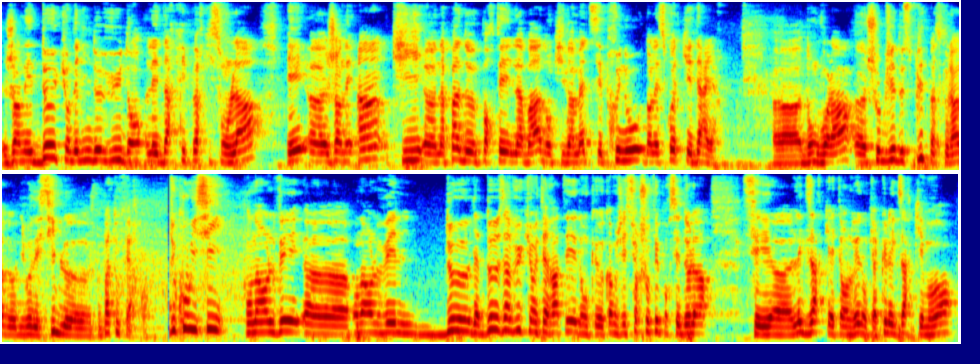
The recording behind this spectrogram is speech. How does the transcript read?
J'en ai deux qui ont des lignes de vue dans les Dark Reapers qui sont là. Et euh, j'en ai un qui euh, n'a pas de portée là-bas, donc il va mettre ses pruneaux dans l'escouade qui est derrière. Euh, donc voilà, je suis obligé de split parce que là, au niveau des cibles, je peux pas tout faire. Quoi. Du coup ici, on a enlevé, on a enlevé deux, il y a deux invus qui ont été ratés, donc euh, comme j'ai surchauffé pour ces deux-là, c'est euh, l'exarc qui a été enlevé, donc il n'y a que l'exarc qui est mort.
